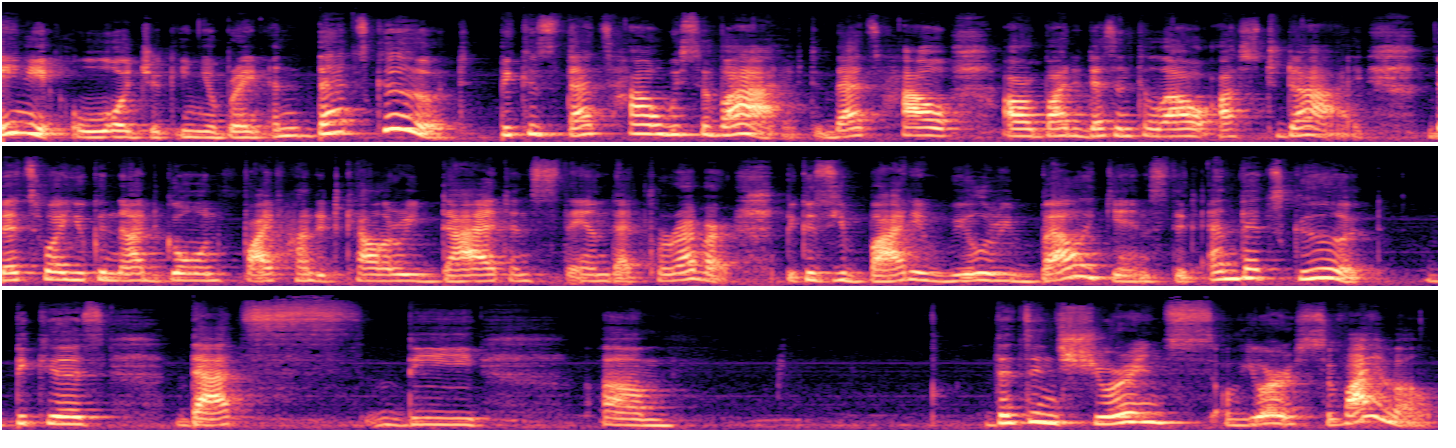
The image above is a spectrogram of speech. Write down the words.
any logic in your brain and that's good because that's how we survived. That's how our body doesn't allow us to die. That's why you cannot go on 500 calorie diet and stay on that forever because your body will rebel against it and that's good because that's the um, that's insurance of your survival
